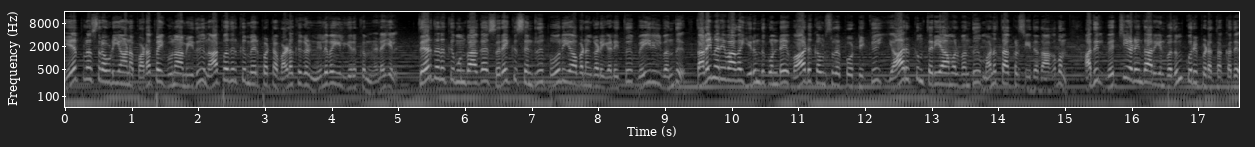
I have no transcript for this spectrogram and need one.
ஏ பிளஸ் ரவுடியான படப்பை குணா மீது நாற்பதற்கும் மேற்பட்ட வழக்குகள் நிலுவையில் இருக்கும் நிலையில் தேர்தலுக்கு முன்பாக சிறைக்கு சென்று போலி ஆவணங்களை அளித்து வெயிலில் வந்து தலைமறைவாக இருந்து கொண்டே வார்டு கவுன்சிலர் போட்டிக்கு யாருக்கும் தெரியாமல் வந்து மனு தாக்கல் செய்ததாகவும் அதில் வெற்றியடைந்தார் என்பதும் குறிப்பிடத்தக்கது.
